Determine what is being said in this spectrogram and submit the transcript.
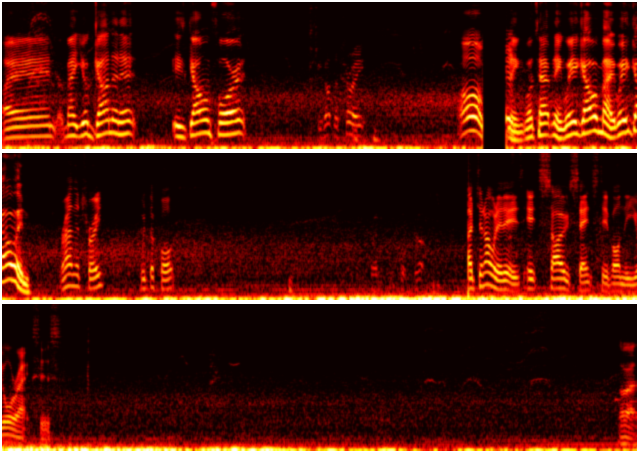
and mate, you're gunning it. He's going for it. You got the tree. Oh, What's happening? Where you going, mate? Where you going? round the tree with the fork. Ready to hook up. Uh, do you know what it is? It's so sensitive on the yaw axis. All right,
